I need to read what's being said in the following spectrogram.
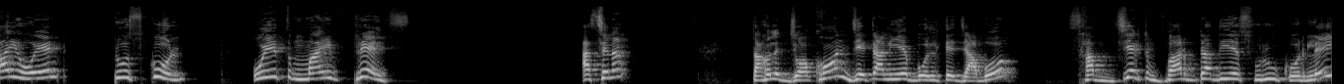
I went to school with my friends আসছে না? তাহলে যখন যেটা নিয়ে বলতে যাব সাবজেক্ট ভার্বটা দিয়ে শুরু করলেই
